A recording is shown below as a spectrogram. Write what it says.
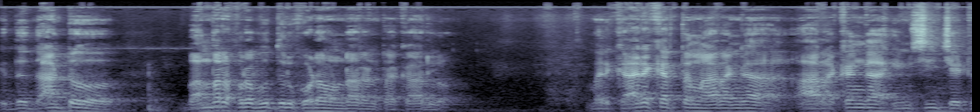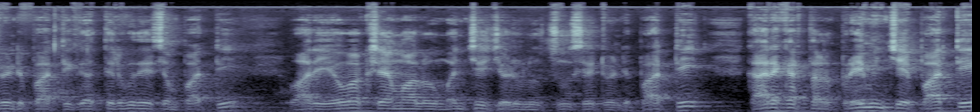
ఇద్దరు దాంట్లో బందర ప్రబుద్ధులు కూడా ఉండారంట కారులో. మరి కార్యకర్తలను ఆ రంగా ఆ రకంగా హింసించేటువంటి పార్టీగా తెలుగుదేశం పార్టీ వారి యోగక్షేమాలు మంచి చెడులు చూసేటువంటి పార్టీ కార్యకర్తలను ప్రేమించే పార్టీ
